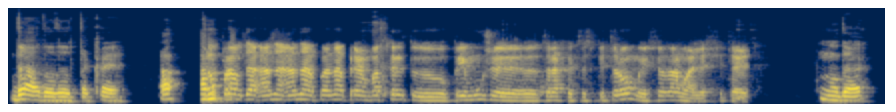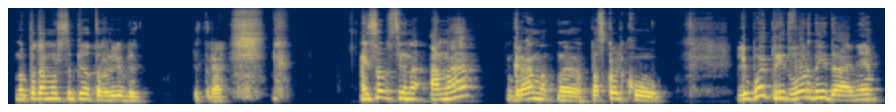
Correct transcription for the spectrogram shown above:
Да, да, да, такая. А, она... Ну, правда, она, она, она прям в открытую при муже трахается с Петром, и все нормально считает. Ну да. Ну, потому что Петр любит Петра. И, собственно, она грамотно, поскольку любой придворной даме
